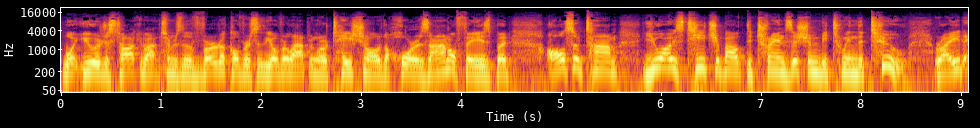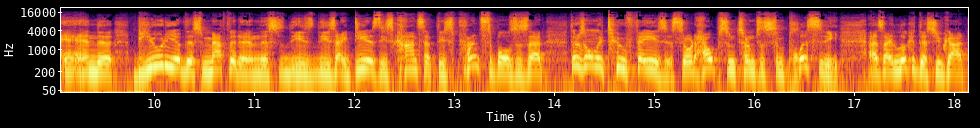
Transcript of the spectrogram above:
what you were just talking about in terms of the vertical versus the overlapping rotational or the horizontal phase, but also, Tom, you always teach about the transition between the two, right? And the beauty of this method and this, these, these ideas, these concepts, these principles is that that there's only two phases. So it helps in terms of simplicity. As I look at this, you've got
